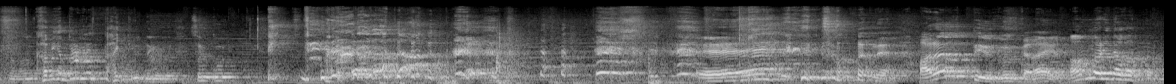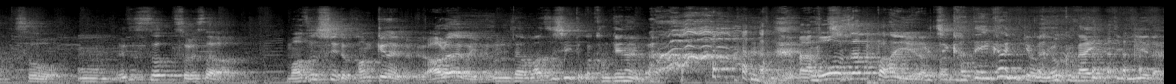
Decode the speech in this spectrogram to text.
そのカビがブルブルって入ってくるんだけどそれこうピええそうだね。洗うっていう文化ないの？ッあんまりなかった。のそう、ん。えでさそれさ貧しいとか関係ないんだけど洗えばいいんだから、うんだから貧しいとか関係ないもん。大雑把な家だった ち家庭環境が良くないっていう家だか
